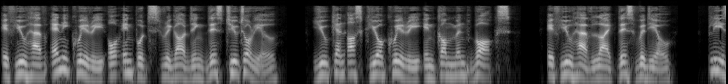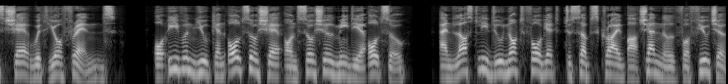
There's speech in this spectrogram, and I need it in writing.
if you have any query or inputs regarding this tutorial, you can ask your query in comment box. If you have liked this video, please share with your friends, or even you can also share on social media also, and lastly do not forget to subscribe our channel for future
